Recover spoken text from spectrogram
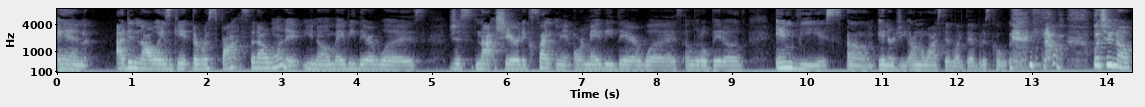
And I didn't always get the response that I wanted. You know, maybe there was just not shared excitement, or maybe there was a little bit of envious um, energy. I don't know why I said it like that, but it's cool. so, but you know,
